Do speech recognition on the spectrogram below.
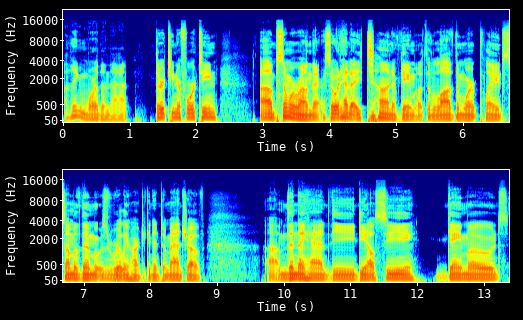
I think more than that. 13 or 14, um, somewhere around there. So it had a ton of game modes, and a lot of them weren't played. Some of them it was really hard to get into a match of. Um, then they had the DLC game modes.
